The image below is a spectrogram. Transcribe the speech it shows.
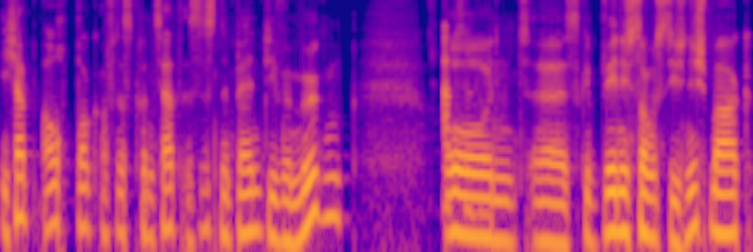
ich habe auch Bock auf das Konzert. Es ist eine Band, die wir mögen. Absolut. Und äh, es gibt wenig Songs, die ich nicht mag.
